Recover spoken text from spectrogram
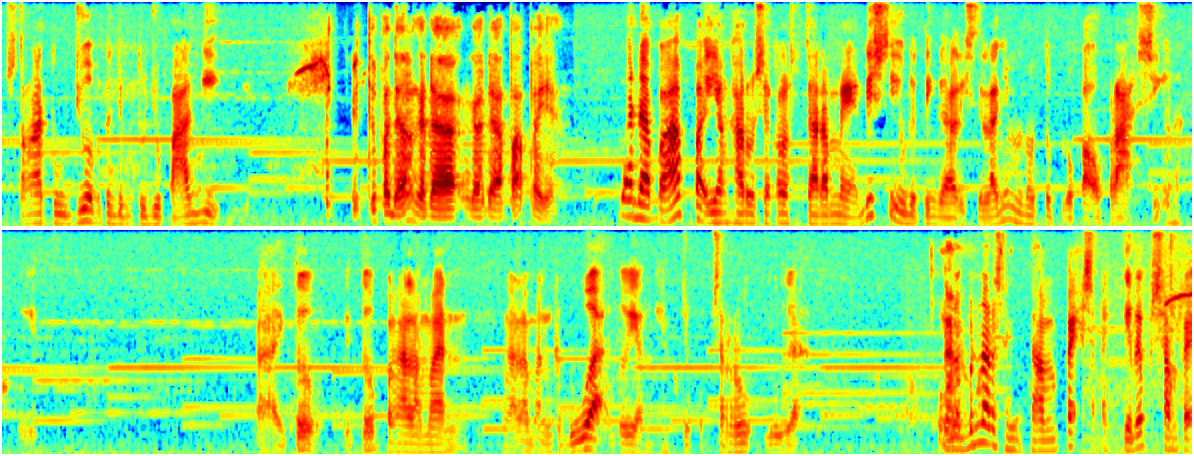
setengah 7 atau jam 7 pagi. Itu padahal nggak ada nggak ada apa-apa ya. Gak ada apa-apa yang harusnya kalau secara medis sih udah tinggal istilahnya menutup luka operasi lah. gitu. Nah itu itu pengalaman pengalaman kedua tuh yang, yang cukup seru juga. Nah. Benar-benar saya sampai akhirnya sampai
